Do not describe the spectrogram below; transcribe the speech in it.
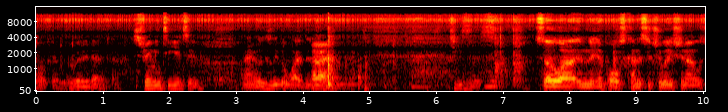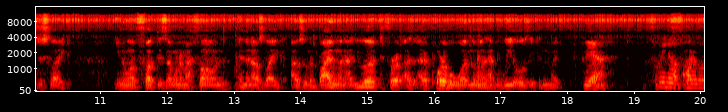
Okay. We're gonna do that. Streaming to YouTube. All right. We'll just leave it wide. Then. All right. Jesus. So uh, in the impulse kind of situation, I was just like, you know what? Fuck this. I wanted my phone, and then I was like, I was gonna buy one. I looked for a, at a portable one, the one that had wheels. You can like. Yeah. We know what fucking portable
